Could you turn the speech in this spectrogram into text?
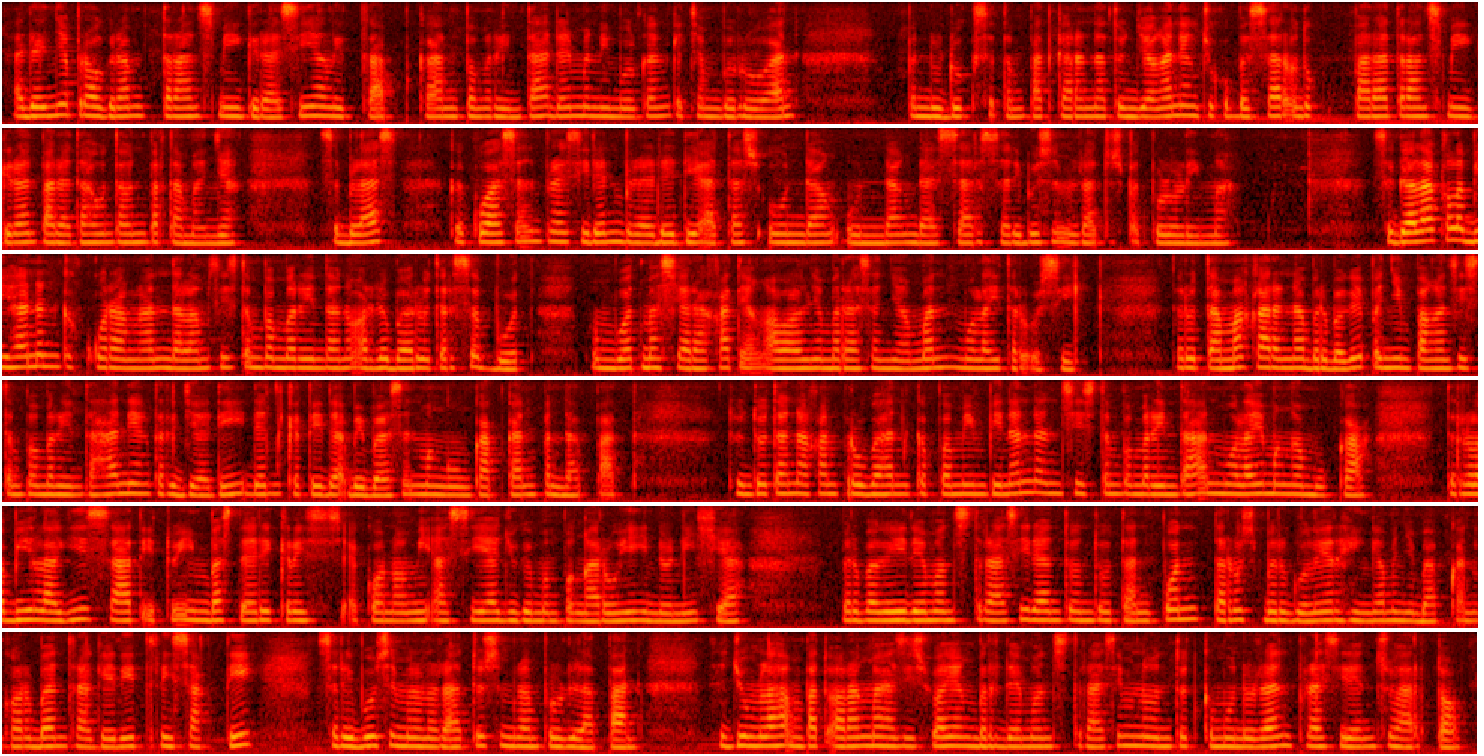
adanya program transmigrasi yang ditetapkan pemerintah dan menimbulkan kecemburuan penduduk setempat karena tunjangan yang cukup besar untuk para transmigran pada tahun-tahun pertamanya. 11. Kekuasaan presiden berada di atas Undang-Undang Dasar 1945. Segala kelebihan dan kekurangan dalam sistem pemerintahan Orde Baru tersebut membuat masyarakat yang awalnya merasa nyaman mulai terusik terutama karena berbagai penyimpangan sistem pemerintahan yang terjadi dan ketidakbebasan mengungkapkan pendapat. Tuntutan akan perubahan kepemimpinan dan sistem pemerintahan mulai mengemuka. Terlebih lagi saat itu imbas dari krisis ekonomi Asia juga mempengaruhi Indonesia. Berbagai demonstrasi dan tuntutan pun terus bergulir hingga menyebabkan korban tragedi Trisakti 1998 Sejumlah empat orang mahasiswa yang berdemonstrasi menuntut kemunduran Presiden Soeharto.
